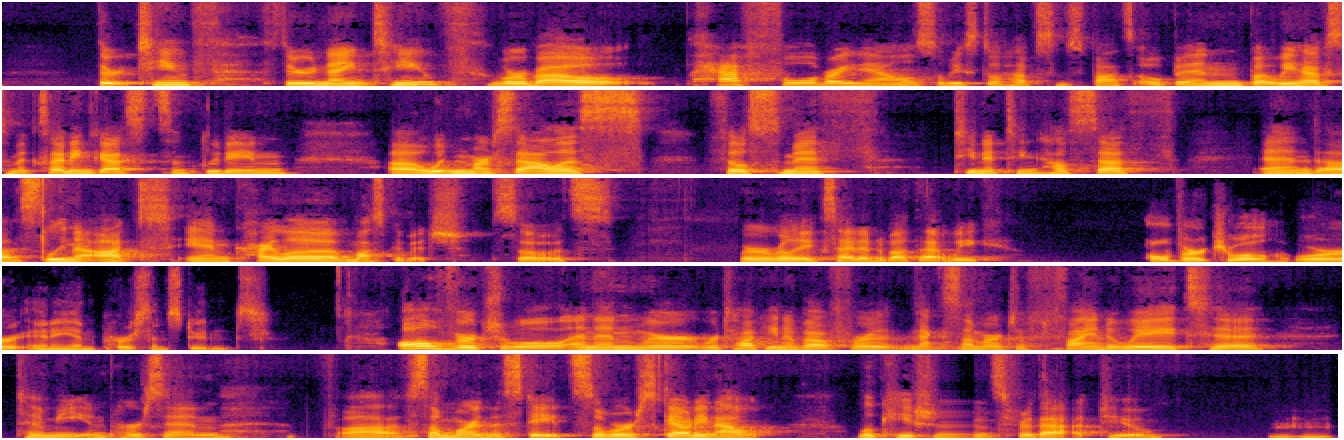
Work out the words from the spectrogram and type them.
13th through 19th we're about half full right now, so we still have some spots open, but we have some exciting guests, including uh, Wynton Marsalis, Phil Smith, Tine Thing Helseth, and uh, Selina Ott and Kyla Moskovich. So it's we're really excited about that week. All virtual or any in-person students? All virtual, and then we're we're talking about for next summer to find a way to to meet in person uh, somewhere in the states. So we're scouting out locations for that too. Mm-hmm.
